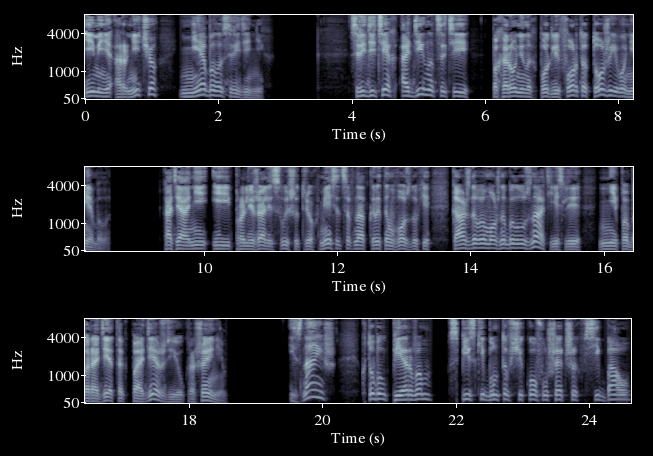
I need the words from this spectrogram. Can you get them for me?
Имени Арничо не было среди них. Среди тех одиннадцати похороненных подле форта тоже его не было. Хотя они и пролежали свыше трех месяцев на открытом воздухе, каждого можно было узнать, если не по бороде, так по одежде и украшениям. И знаешь, кто был первым в списке бунтовщиков, ушедших в Сибао?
